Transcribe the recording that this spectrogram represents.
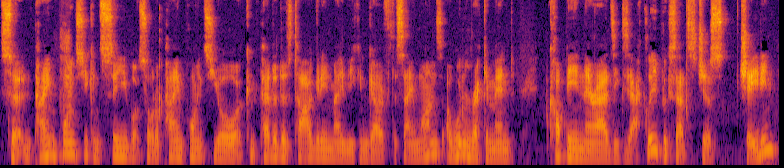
certain pain points. You can see what sort of pain points your competitors targeting. Maybe you can go for the same ones. I wouldn't recommend copying their ads exactly because that's just cheating.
